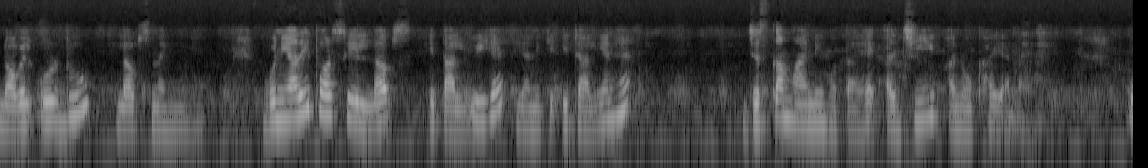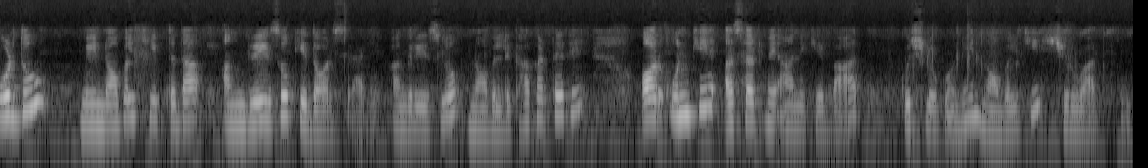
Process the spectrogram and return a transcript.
नावल उर्दू लफ्ज़ नहीं है। बुनियादी तौर से लफ्ज़ इतालवी है, यानी कि इटालियन है, जिसका मायने होता है अजीब, अनोखा या नया। उर्दू में नावल की इब्तदा अंग्रेज़ों के दौर से आई। अंग्रेज़ लोग नावल लिखा करते थे और उनके असर में आने के बाद कुछ लोगों ने नावल की शुरुआत की।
